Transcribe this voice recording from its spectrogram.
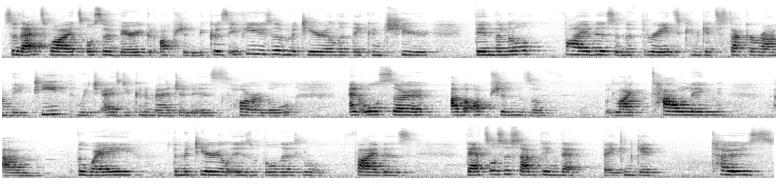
So that's why it's also a very good option because if you use a material that they can chew, then the little fibers and the threads can get stuck around their teeth, which as you can imagine is horrible. And also other options of like toweling, um, the way the material is with all those little fibers, that's also something that they can get toes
